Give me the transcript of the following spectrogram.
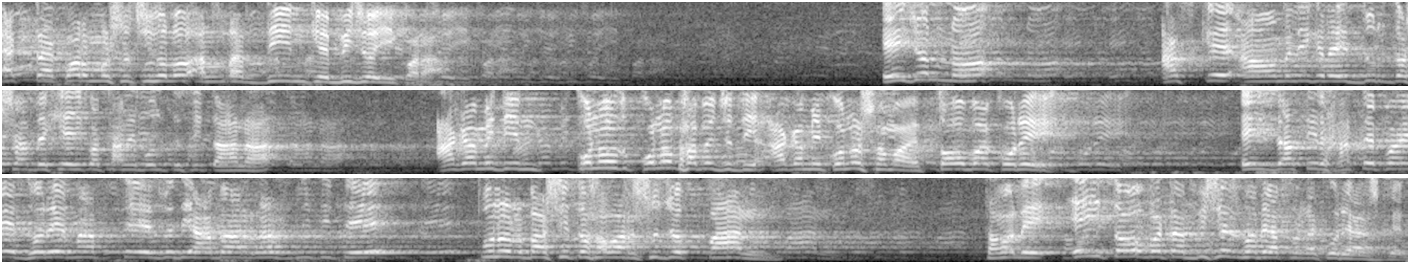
একটা কর্মসূচি হলো আল্লাহর দিনকে বিজয়ী করা। এই জন্য আজকে আওয়ামী লীগের এই দুর্দশা দেখে এই কথা আমি বলতেছি তা না। আগামী দিন কোনো, কোনোভাবে যদি আগামী কোনো সময় তবা করে এই জাতির হাতে পায়ে ধরে মাপছে যদি আবার রাজনীতিতে পুনর্বাসিত হওয়ার সুযোগ পান, তাহলে এই তওবাটা বিশেষভাবে আপনারা করে আসবেন।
